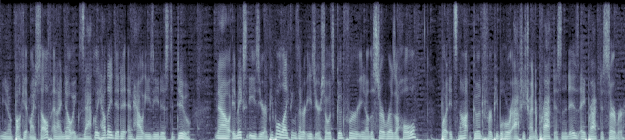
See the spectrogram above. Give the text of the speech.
you know bucket myself, and I know exactly how they did it and how easy it is to do. Now, it makes it easier, and people like things that are easier, so it's good for you know the server as a whole, but it's not good for people who are actually trying to practice, and it is a practice server.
